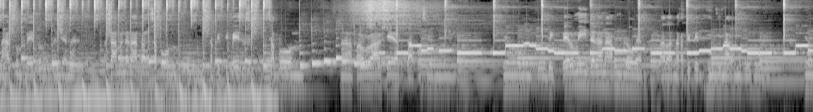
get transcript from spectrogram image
Lahat kompleto, nandyan na. Kasama na lahat ang sabon sa 50 pesos. Sabon, ah, power washer, tapos yung yung tubig. Pero may dala na akong blower para nakatipid. Hindi na ako maghuhulog. Yung,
